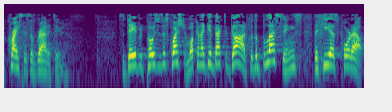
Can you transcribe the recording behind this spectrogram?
A crisis of gratitude. So David poses this question What can I give back to God for the blessings that he has poured out?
